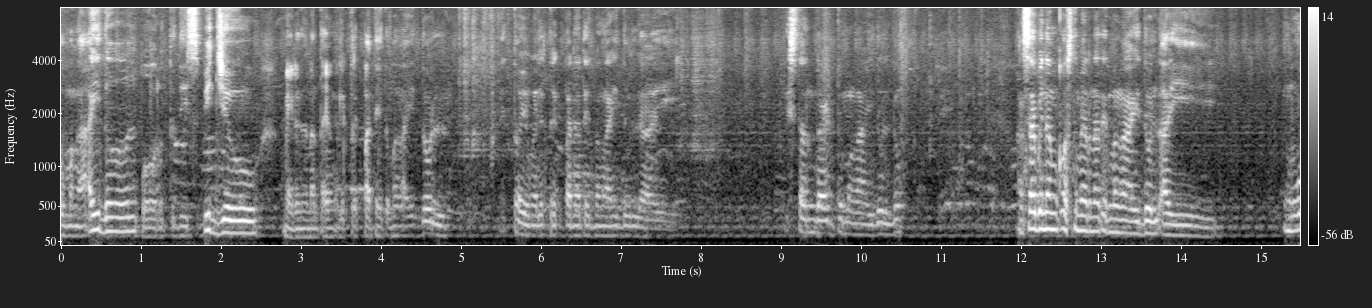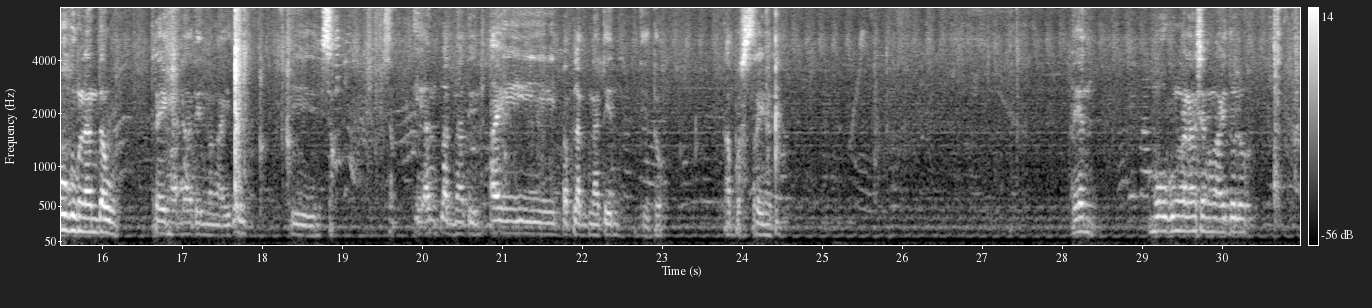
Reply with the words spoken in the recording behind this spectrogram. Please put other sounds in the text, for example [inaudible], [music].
Hello mga idol, for today's video, meron naman tayong electric pan nito mga idol. Ito yung electric pan natin mga idol ay standard to mga idol no. Ang sabi ng customer natin mga idol ay umuugong lang daw. Try nga natin mga idol. I-unplug natin, ay pa-plug natin dito. Tapos try natin. Ayan. Umuugong nga lang siya mga idol. Oh.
